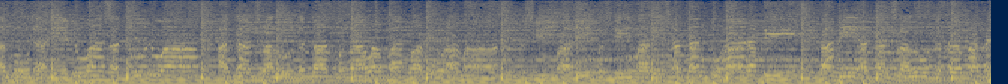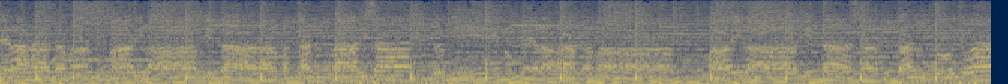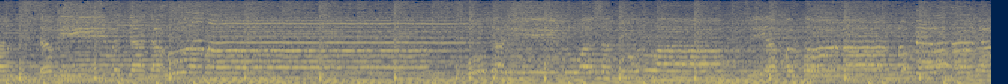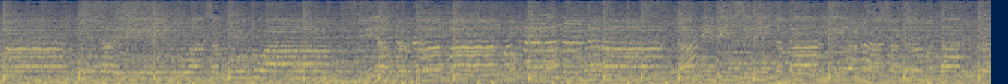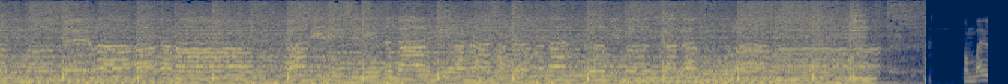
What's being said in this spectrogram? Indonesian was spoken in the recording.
Barisan Mujahid 212 akan selalu tetap mengawal fatwa ulama Meski pahit, meski manis akan ku hadapi Kami akan selalu tetap bela agama. Marilah kita rapatkan barisan Demi membela agama. Marilah kita satukan tujuan Demi menjaga ulama Mujahid 212 Siap berkorban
